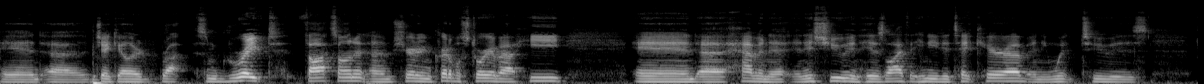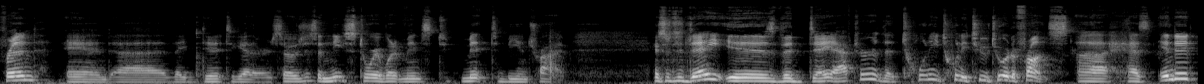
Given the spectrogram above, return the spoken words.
and uh, Jake Ellard brought some great thoughts on it. Um, shared an incredible story about he and uh, having a, an issue in his life that he needed to take care of, and he went to his friend and uh, they did it together. And so it's just a neat story of what it means to, meant to be in tribe. And so today is the day after the 2022 Tour de France uh, has ended.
